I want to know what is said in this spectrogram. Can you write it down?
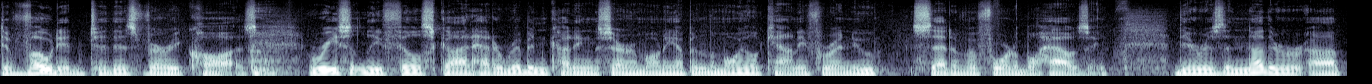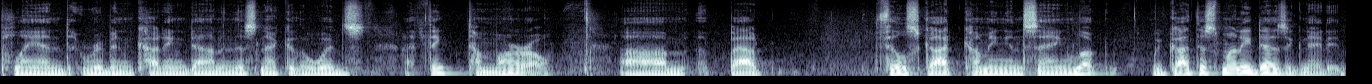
devoted to this very cause. Recently, Phil Scott had a ribbon cutting ceremony up in Lamoille County for a new set of affordable housing. There is another uh, planned ribbon cutting down in this neck of the woods, I think tomorrow, um, about Phil Scott coming and saying, look, we've got this money designated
